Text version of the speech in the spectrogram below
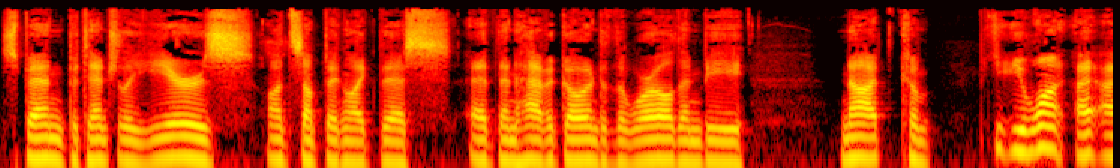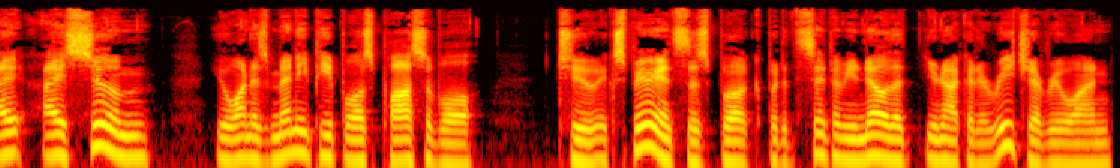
spend potentially years on something like this and then have it go into the world and be not com- you want I, I, I assume you want as many people as possible to experience this book, but at the same time you know that you're not going to reach everyone.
